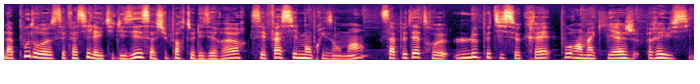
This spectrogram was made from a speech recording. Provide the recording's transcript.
La poudre, c'est facile à utiliser, ça supporte les erreurs, c'est facilement pris en main. Ça peut être le petit secret pour un maquillage réussi.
